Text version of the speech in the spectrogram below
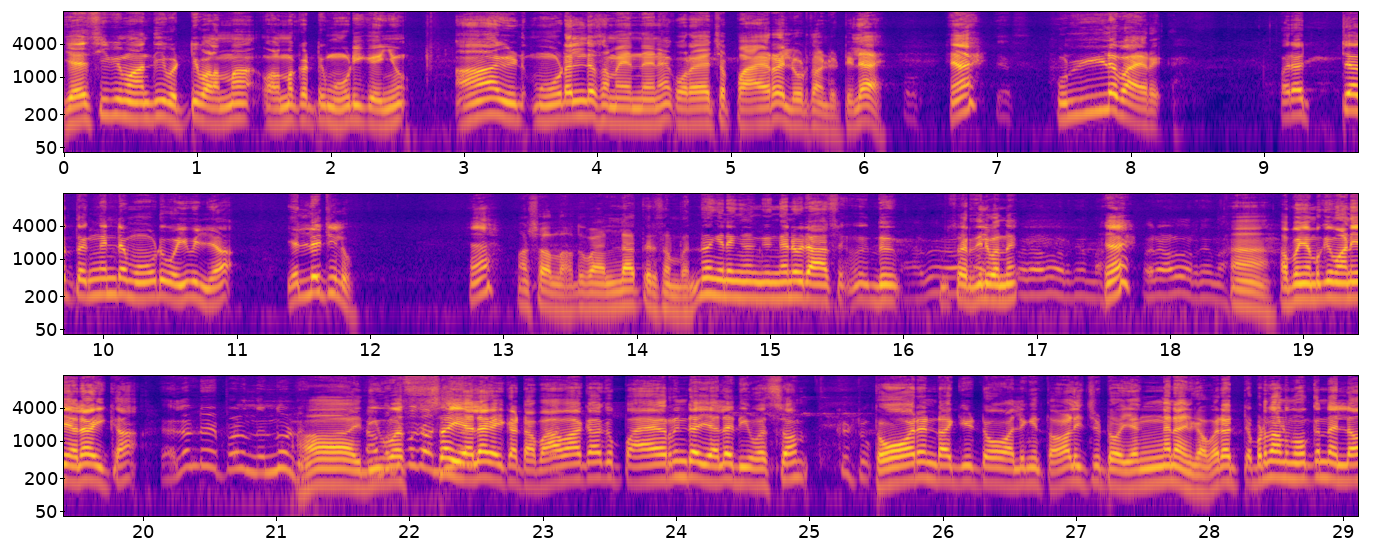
ജെ സി ബി മാന്തി വെട്ടി വളമ വളമക്കെട്ട് മൂടി കഴിഞ്ഞു. ആ മൂടലിന്റെ സമയം തന്നെ കുറേശ്ശെ പയറ് എല്ലായിടത്തും കണ്ടിട്ടില്ലേ ഏ? ഫുള്ള് പയറ്. ഒരൊറ്റ തെങ്ങിന്റെ മൂട് ഒഴിവില്ല. എല്ലാറ്റിലും. ഏ? മാഷാല്ല അത് വല്ലാത്തൊരു സംഭവം. ഇതെങ്ങനെ ഇങ്ങ- ഇങ്ങനെ ഒരു ആശ ഇത് ശ്രദ്ധയിൽ വന്ന്? ഏ? ആ അപ്പം നമുക്ക് വേണമെങ്കിൽ ഇല കഴിക്കാം. ആ ദിവസം ഇല കഴിക്കട്ടോ. ബാവാക്കാക്ക് പയറിന്റെ ഇല ദിവസം തോരണ്ടാക്കിയിട്ടോ ഉണ്ടാക്കിയിട്ടോ അല്ലെങ്കിൽ താളിച്ചിട്ടോ എങ്ങനെ കഴിക്കാം ഒരൊറ്റ ഇവിടെ നിന്നാണ് നോക്കുന്ന എല്ലാ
